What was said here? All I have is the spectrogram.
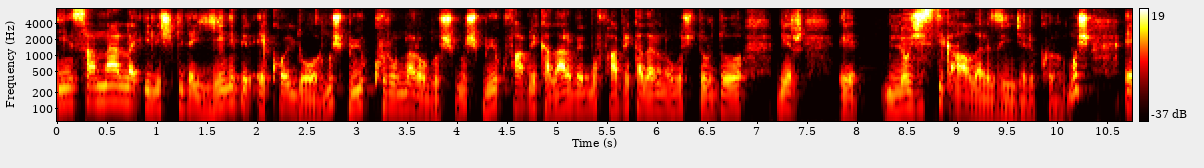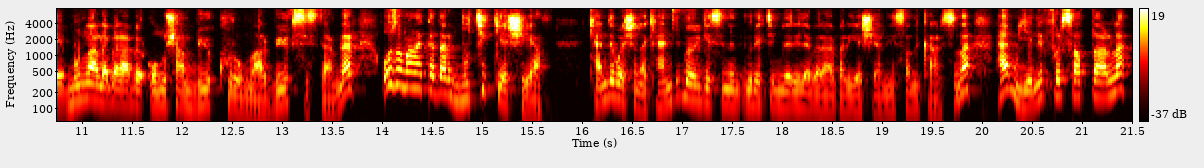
insanlarla ilişkide yeni bir ekol doğurmuş, büyük kurumlar oluşmuş, büyük fabrikalar ve bu fabrikaların oluşturduğu bir e, lojistik ağları zinciri kurulmuş. E, bunlarla beraber oluşan büyük kurumlar, büyük sistemler o zamana kadar butik yaşayan, kendi başına kendi bölgesinin üretimleriyle beraber yaşayan insanın karşısına hem yeni fırsatlarla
